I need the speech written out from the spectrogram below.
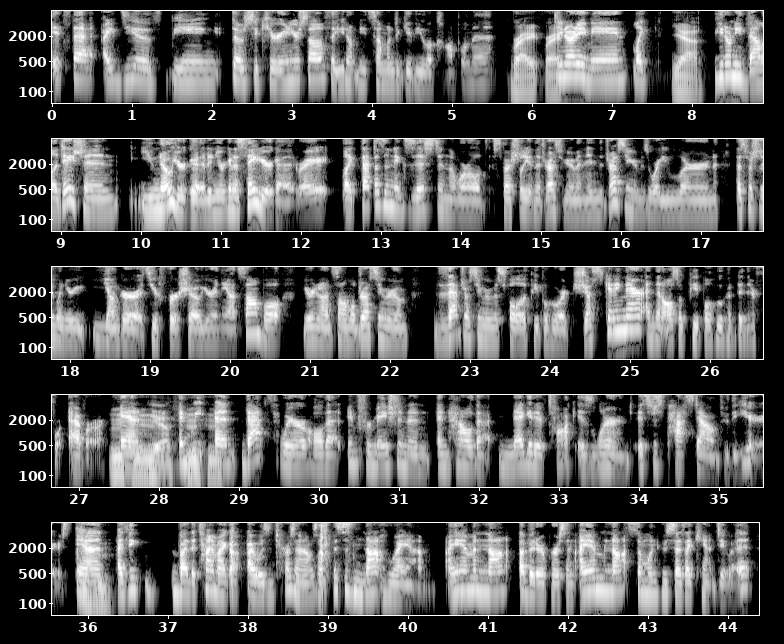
it's that idea of being so secure in yourself that you don't need someone to give you a compliment. Right, right. Do you know what I mean? Like yeah. you don't need validation. You know you're good and you're going to say you're good, right? Like that doesn't exist in the world, especially in the dressing room. And in the dressing room is where you learn, especially when you're younger. It's your first show. You're in the ensemble. You're in an ensemble dressing room. That dressing room is full of people who are just getting there and then also people who have been there forever. Mhm. And Yeah. and we Mhm. and that's where all that information and and how that negative talk is learned it's just passed down through the years and Mhm. i think by the time i got i was in tarzan i was like this is not who i am i am not a bitter person i am not someone who says i can't do it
